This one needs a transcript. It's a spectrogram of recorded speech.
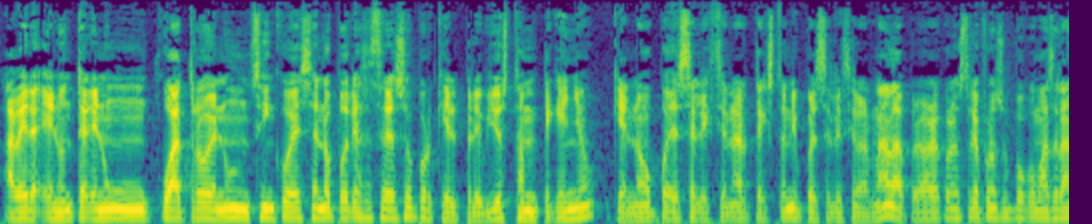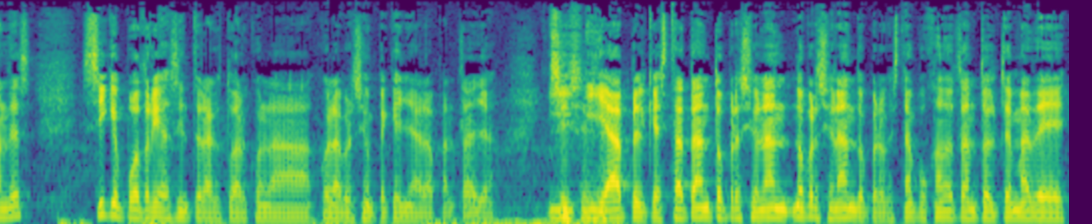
a ver, en un, en un 4, en un 5S no podrías hacer eso porque el preview es tan pequeño que no puedes seleccionar texto ni puedes seleccionar nada. Pero ahora con los teléfonos un poco más grandes sí que podrías interactuar con la, con la versión pequeña de la pantalla. Y, Apple, que está tanto presionando, no presionando, pero que está empujando tanto el tema de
